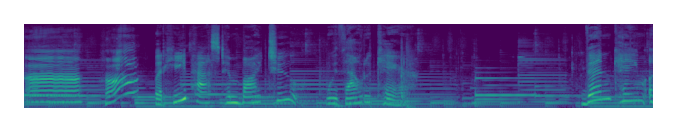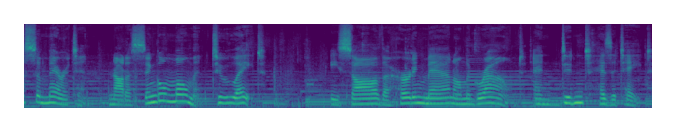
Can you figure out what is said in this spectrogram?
Uh, huh? but he passed him by too, without a care. Then came a Samaritan, not a single moment too late. He saw the hurting man on the ground and didn't hesitate.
